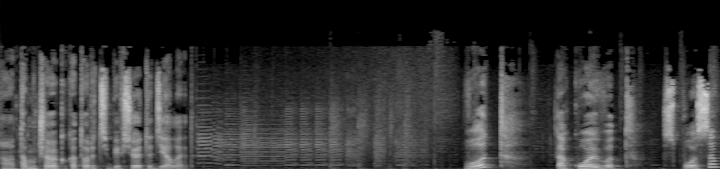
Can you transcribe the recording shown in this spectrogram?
а, тому человеку, который тебе все это делает. Вот такой вот способ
